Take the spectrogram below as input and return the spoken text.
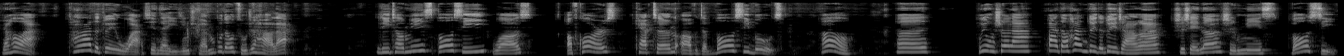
然后啊，他的队伍啊，现在已经全部都组织好了。Little Miss Bossy was, of course, captain of the Bossy Boots. 哦，嗯，不用说啦，霸道汉队的队长啊，是谁呢？是 Miss Bossy，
